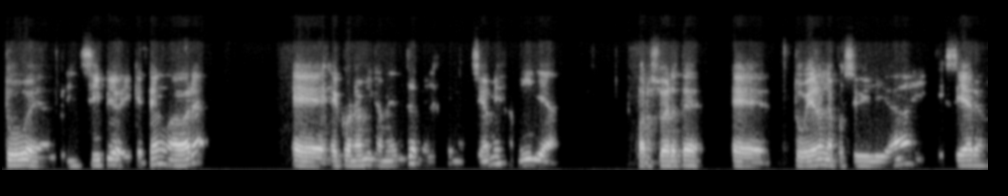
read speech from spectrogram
tuve al principio y que tengo ahora, eh, económicamente me las financió mi familia. Por suerte, tuvieron la posibilidad y quisieron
